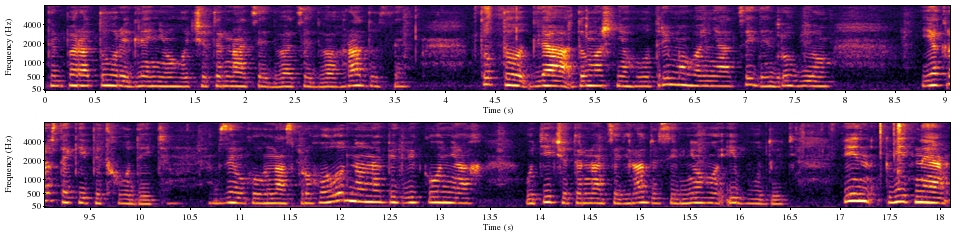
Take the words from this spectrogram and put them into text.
температури для нього 14-22 градуси. Тобто для домашнього утримування цей дендробіум якраз таки підходить. Взимку у нас прохолодно на підвіконнях, у ті 14 градусів в нього і будуть. Він квітне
